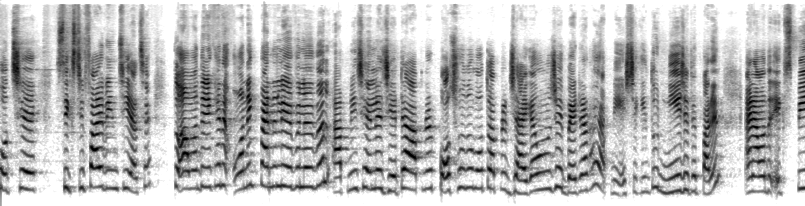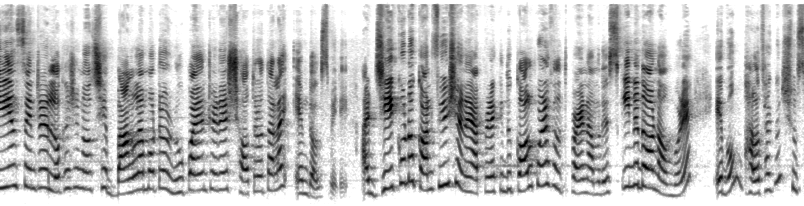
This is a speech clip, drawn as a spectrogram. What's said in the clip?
হচ্ছে সিক্সটি ফাইভ ইঞ্চি আছে। তো আমাদের এখানে অনেক প্যানেলই অ্যাভেলেবেল আপনি চাইলে যেটা আপনার পছন্দ মতো, আপনার জায়গা অনুযায়ী বেটার হয়, আপনি এসে কিন্তু নিয়ে যেতে পারেন। অ্যান্ড আমাদের এক্সপিরিয়েন্স সেন্টারের লোকেশন হচ্ছে বাংলা মোটর রূপায়ণ ট্রেনের সতেরো তলায় এম ডগসবিডি আর যে কোনো কনফিউশনে আপনারা কিন্তু কল করে ফেলতে পারেন আমাদের স্ক্রিনে দেওয়া নম্বরে। এবং ভালো থাকবেন, সুস্থ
